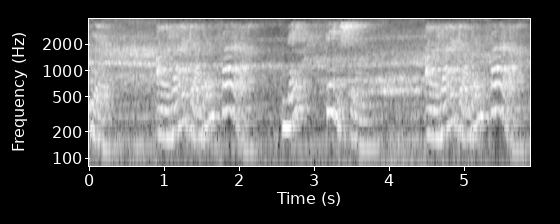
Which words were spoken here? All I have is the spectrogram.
Business. Ara Damansara. Next station. Ara Damansara.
